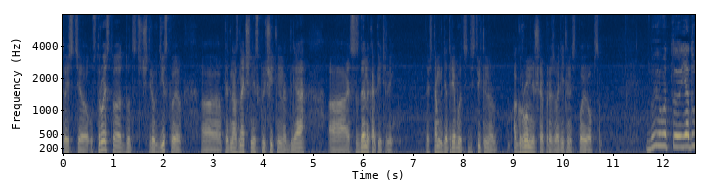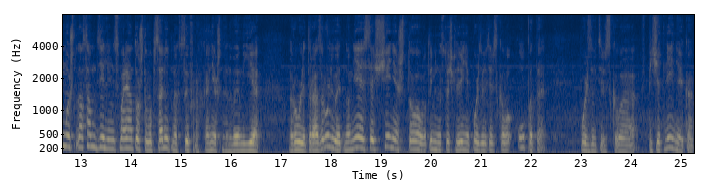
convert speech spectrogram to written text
То есть э, устройство 24-дисковое, э, предназначено исключительно для э, SSD накопителей. То есть там, где требуется действительно огромнейшая производительность по IOPS. Ну и вот э, я думаю, что на самом деле, несмотря на то, что в абсолютных цифрах, конечно, NVMe рулит и разруливает, но у меня есть ощущение, что вот именно с точки зрения пользовательского опыта, пользовательского впечатления, как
